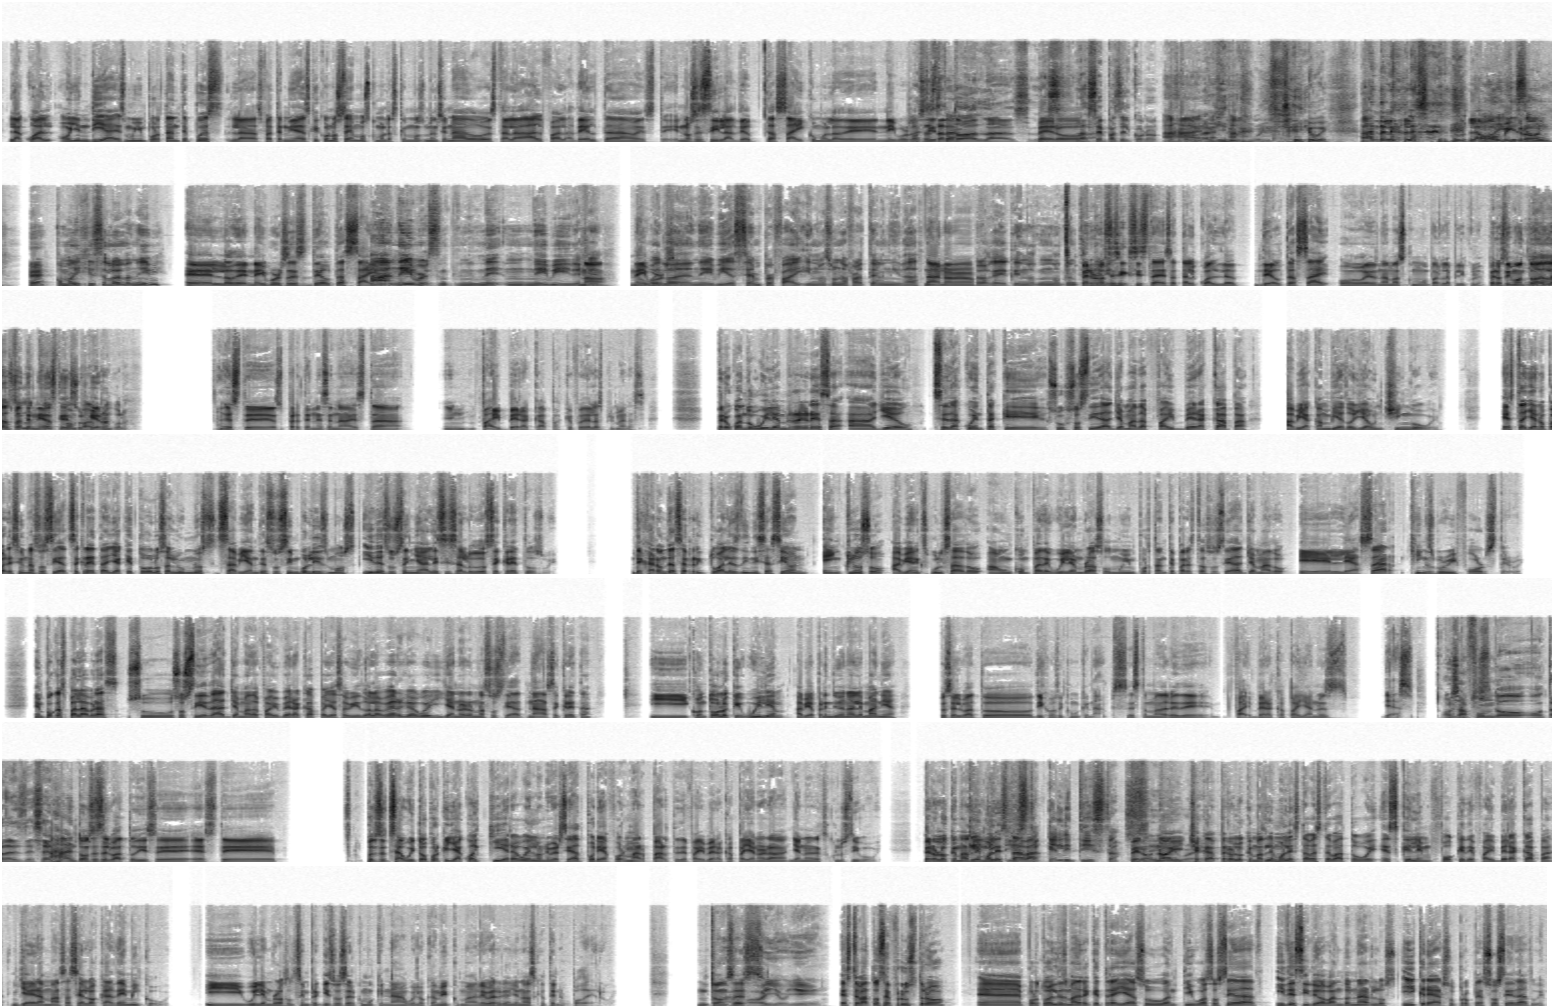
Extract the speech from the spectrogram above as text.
La cual hoy en día es muy importante, pues las fraternidades que conocemos, como las que hemos mencionado, está la Alpha, la Delta, este, no sé si la Delta Psi como la de Neighbors O sea, están todas las, las, pero- las cepas del, coronavirus, güey. Sí, güey. Ándale, las- la ¿Cómo dijiste, Omicron. ¿Eh? ¿Cómo dijiste lo de la Navy? Eh, lo de Neighbors es Delta Psi. Ah. Neighbors. Na- Navy. No, Neighbors. Lo de Navy es Semper Fi y no es una fraternidad. no, no, no. Pero no, no te entendí Pero no sé si exista esa tal cual de Delta Psi o es nada más como para la película. Pero Simón, todas No, las fraternidades es que surgieron este, pertenecen a esta Phi Beta Kappa, que fue de las primeras. Pero cuando William regresa a Yale, se da cuenta que su sociedad llamada Phi Beta Kappa había cambiado ya un chingo, güey. Esta ya no parecía una sociedad secreta, ya que todos los alumnos sabían de sus simbolismos y de sus señales y saludos secretos, güey. Dejaron de hacer rituales de iniciación e incluso habían expulsado a un compa de William Russell muy importante para esta sociedad llamado Eleazar Kingsbury Forster. güey. En pocas palabras, su sociedad llamada Phi Beta Kappa ya se había ido a la verga, güey, y ya no era una sociedad nada secreta. Y con todo lo que William había aprendido en Alemania, pues el vato dijo así como que, nah, pues esta madre de Phi Beta Kappa ya no es, ya es O sea, fundó otra desde cero. Ajá, entonces el vato dice, este, pues se agüitó porque ya cualquiera, güey, en la universidad podía formar parte de Beta Kappa, ya no era, ya no era exclusivo, güey. Pero lo que más Qué le elitista, molestaba, Qué elitista. pero Sí, no, y checa, pero lo que más le molestaba a este vato, güey, es que el enfoque de Phi Beta Kappa ya era más hacia lo académico, güey. Y William Russell siempre quiso ser como que, nah, güey, lo que a mí me vale verga, yo nada más quiero tener poder, güey. Entonces, Ay, oye. este vato se frustró eh, por todo el desmadre que traía su antigua sociedad y decidió abandonarlos y crear su propia sociedad, güey.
